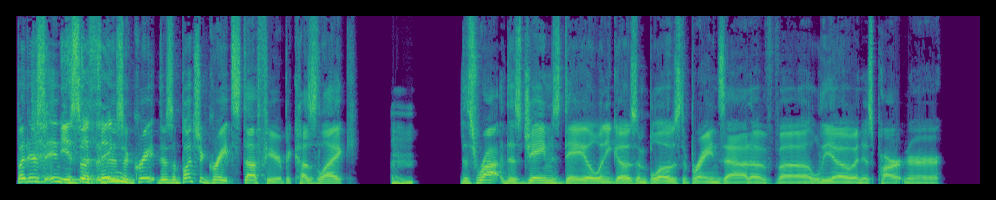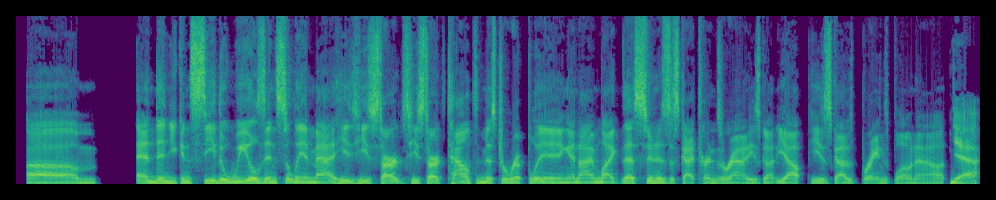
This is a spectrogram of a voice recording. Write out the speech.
but there's Is so the there's a great there's a bunch of great stuff here because like Mhm. this ro- this James Dale when he goes and blows the brains out of uh, Leo and his partner, um, and then you can see the wheels instantly in Matt. He he starts he starts talented Mr. Ripleying, and I'm like, as soon as this guy turns around, he's going, yep, he's got his brains blown out. yeah.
